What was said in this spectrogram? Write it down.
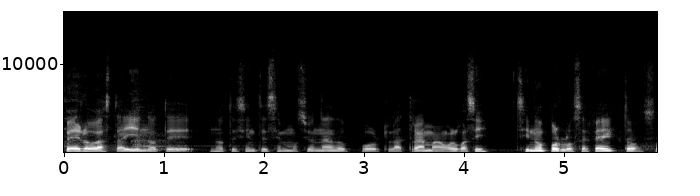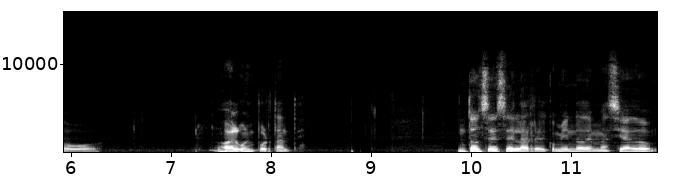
Pero hasta ahí no te, no te sientes emocionado por la trama o algo así, sino por los efectos o, algo importante. Entonces se la recomiendo demasiado,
